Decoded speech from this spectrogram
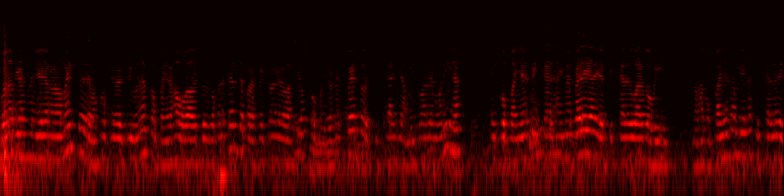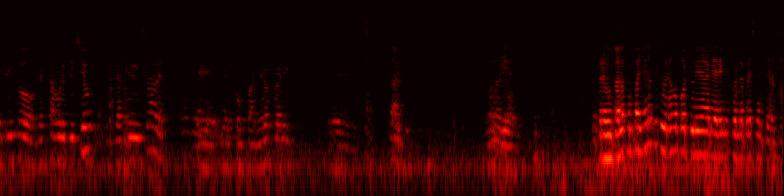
Buenos días, señoría, nuevamente. Debemos funcionar del tribunal, compañeros abogados y público presentes, para efectos de grabación, con mayor respeto, el fiscal Yamil Barbe Molina, en compañía del fiscal Jaime Perea y el fiscal Eduardo Vil. Nos acompaña también la fiscal de distrito de esta jurisdicción, la fiscal Trivi Sales, eh, y el compañero Félix eh, Sánchez. Buenos días. Le pregunto a los compañeros si tuvieron oportunidad de leer el informe de sentencia.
